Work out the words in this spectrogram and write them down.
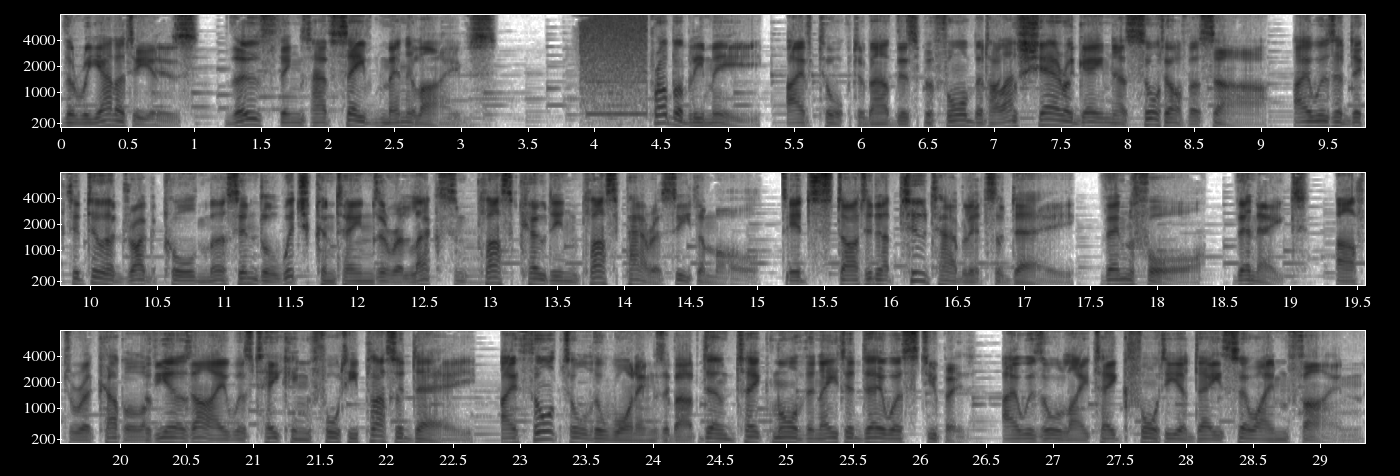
The reality is, those things have saved many lives. Probably me. I've talked about this before but I'll share again as sort of a SAR. I was addicted to a drug called Mersyndol which contains a relaxant plus codeine plus paracetamol. It started at 2 tablets a day, then 4, then 8. After a couple of years I was taking 40 plus a day. I thought all the warnings about don't take more than 8 a day were stupid. I was all I take 40 a day so I'm fine.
